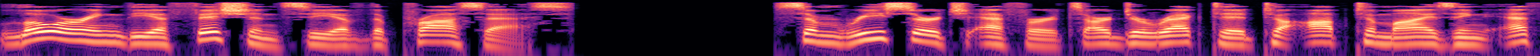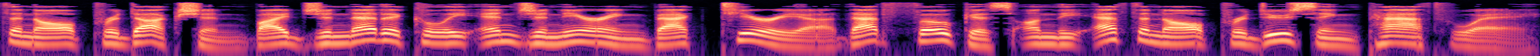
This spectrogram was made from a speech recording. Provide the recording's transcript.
lowering the efficiency of the process. Some research efforts are directed to optimizing ethanol production by genetically engineering bacteria that focus on the ethanol-producing pathway.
